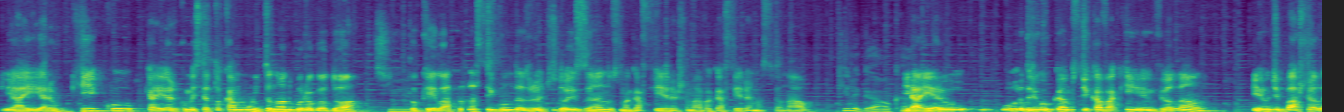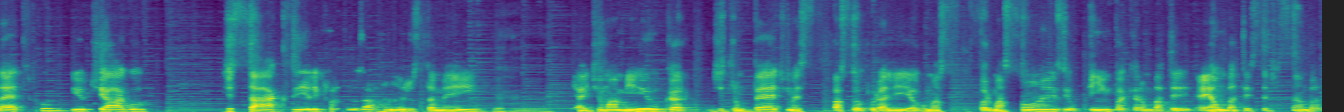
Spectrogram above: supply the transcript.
e aí era o Kiko, que aí eu comecei a tocar muito no Borogodó. Sim. Toquei lá toda segunda durante dois anos, uma gafeira, chamava Gafeira Nacional. Que legal, cara. E aí era o, o Rodrigo Campos de cavaquinho e violão, eu de baixo elétrico e o Thiago de sax e ele que fazia os arranjos também. Uhum. E aí tinha uma Milka de trompete, mas passou por ali algumas formações e o Pimpa, que era um bater... é um baterista de samba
